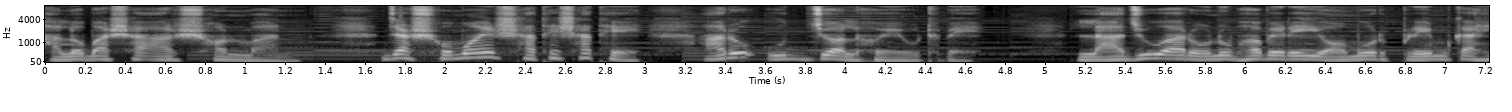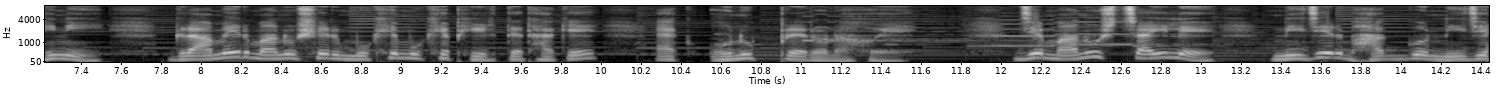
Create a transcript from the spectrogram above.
ভালোবাসা আর সম্মান, যা সময়ের সাথে সাথে আরও উজ্জ্বল হয়ে উঠবে। লাজু আর অনুভবের এই অমর প্রেম কাহিনী গ্রামের মানুষের মুখে মুখে ফিরতে থাকে এক অনুপ্রেরণা হয়ে, যে মানুষ চাইলে নিজের ভাগ্য নিজে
